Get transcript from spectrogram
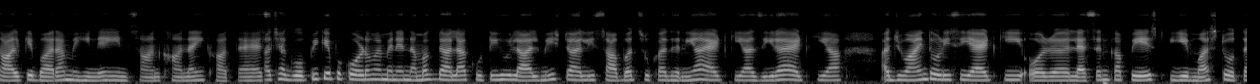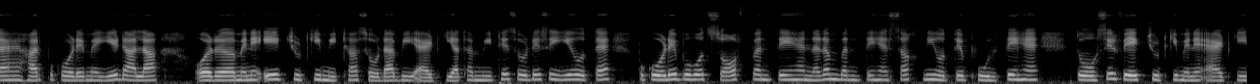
साल के बारह महीने इंसान खाना ही खाता है। अच्छा गोभी के पकौड़ों में मैंने नमक डाला, कुटी हुई लाल मिर्च डाली, साबत सूखा धनिया ऐड किया, ज़ीरा ऐड किया, अजवाइन थोड़ी सी ऐड की और लहसुन का पेस्ट, ये मस्ट होता है हर पकौड़े में ये डाला और मैंने एक चुटकी मीठा सोडा भी ऐड किया था। मीठे सोडे से ये होता है, पकोड़े बहुत सॉफ्ट बनते हैं, नरम बनते हैं, सख्त नहीं होते, फूलते हैं तो सिर्फ़ एक चुटकी मैंने ऐड की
